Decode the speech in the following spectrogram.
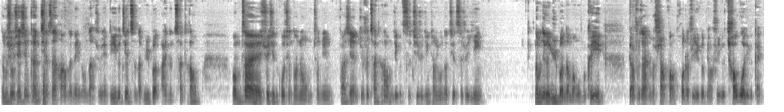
那么首先先看前三行的内容呢，首先第一个介词呢，über einen Zeitraum。我们在学习的过程当中，我们曾经发现，就是 Zeitraum 这个词，其实经常用的介词是 in。那么这个 über，那么我们可以表示在什么上方，或者是一个表示一个超过的一个概念。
